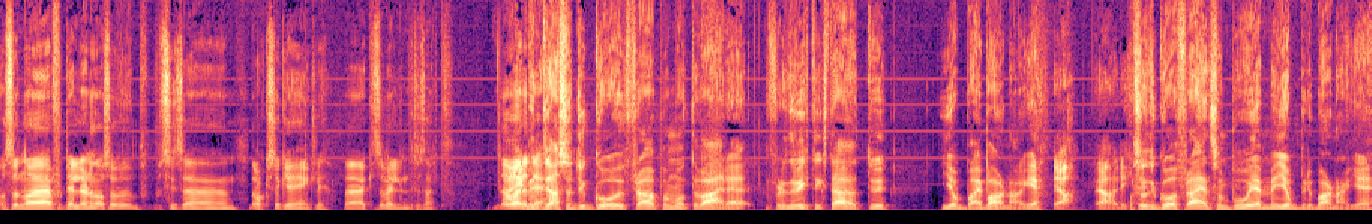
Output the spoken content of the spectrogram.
Og så når jeg forteller det nå, så syns jeg Det var ikke så gøy, egentlig. Det er ikke så veldig interessant. Det var Nei, men det. du, altså, du går jo fra på en måte være For det viktigste er jo at du jobba i barnehage. Ja, ja, Og så du går fra en som bor hjemme, jobber i barnehage,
